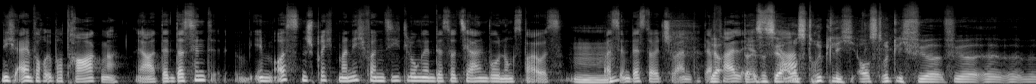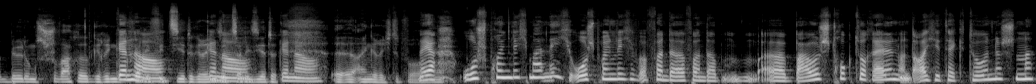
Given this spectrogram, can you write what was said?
nicht einfach übertragen. Ja, denn das sind, im Osten spricht man nicht von Siedlungen des sozialen Wohnungsbaus, mhm. was in Westdeutschland der ja, Fall ist. Da ist es ja, ja, ausdrücklich, ausdrücklich für, für äh, bildungsschwache, gering genau, qualifizierte, gering genau, sozialisierte genau. Äh, eingerichtet worden. Naja, ja. ursprünglich mal nicht. Ursprünglich von der, von der äh, baustrukturellen und architektonischen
